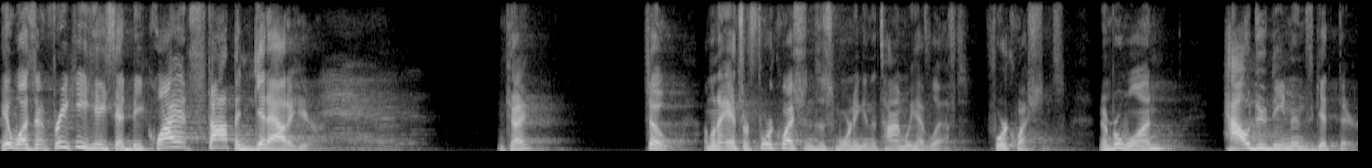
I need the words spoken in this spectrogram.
it wasn't freaky. He said, Be quiet, stop, and get out of here. Okay? So, I'm to answer four questions this morning in the time we have left. Four questions. Number one, how do demons get there?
